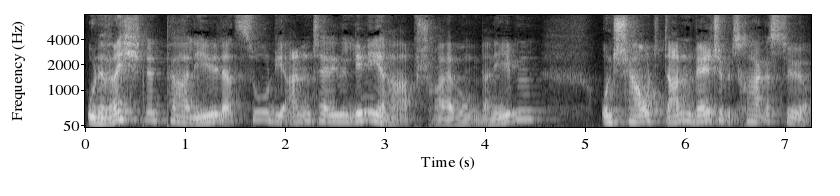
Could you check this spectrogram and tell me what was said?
und rechnet parallel dazu die Anteile linearer Abschreibung daneben und schaut dann, welcher Betrag ist höher.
